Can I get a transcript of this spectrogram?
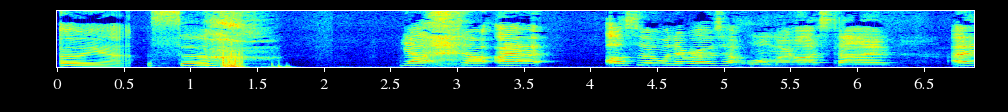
Oh, yeah. So. Yeah, so I also whenever I was at Walmart last time, I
